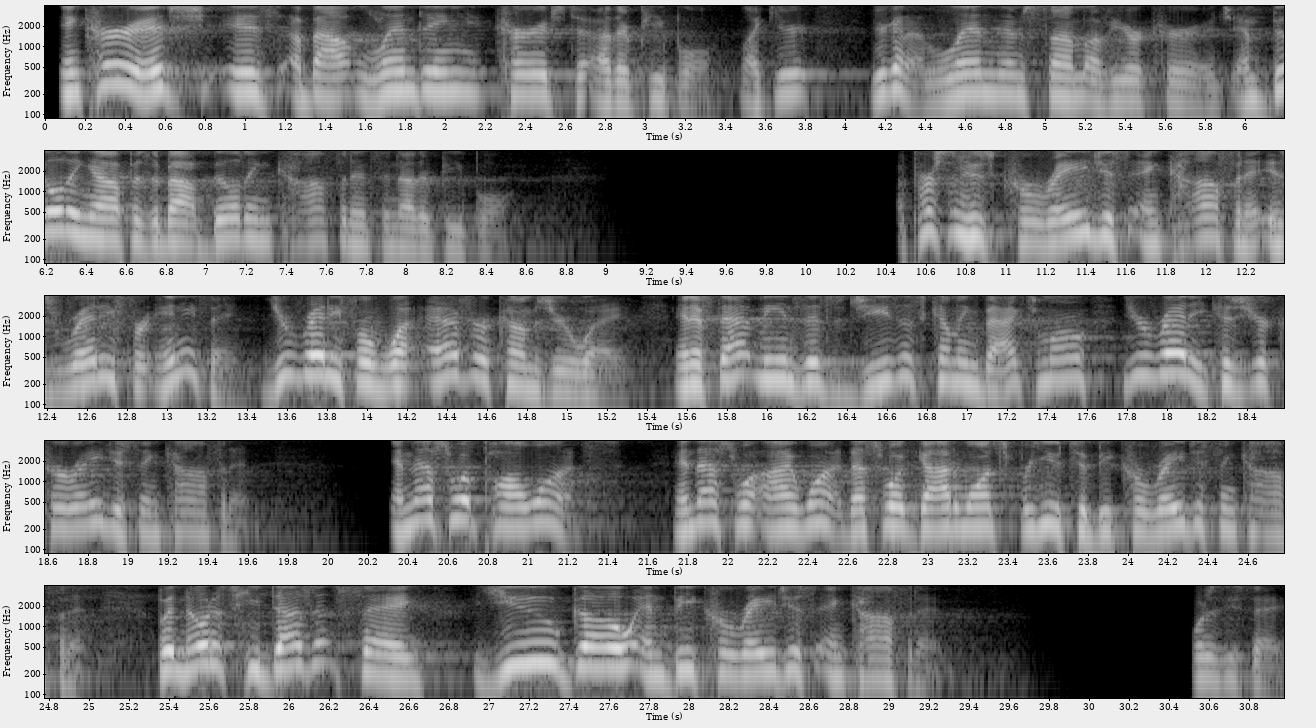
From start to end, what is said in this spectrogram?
Encourage is about lending courage to other people. Like you're, you're going to lend them some of your courage. And building up is about building confidence in other people. A person who's courageous and confident is ready for anything. You're ready for whatever comes your way. And if that means it's Jesus coming back tomorrow, you're ready because you're courageous and confident. And that's what Paul wants. And that's what I want. That's what God wants for you to be courageous and confident. But notice he doesn't say, you go and be courageous and confident. What does he say?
